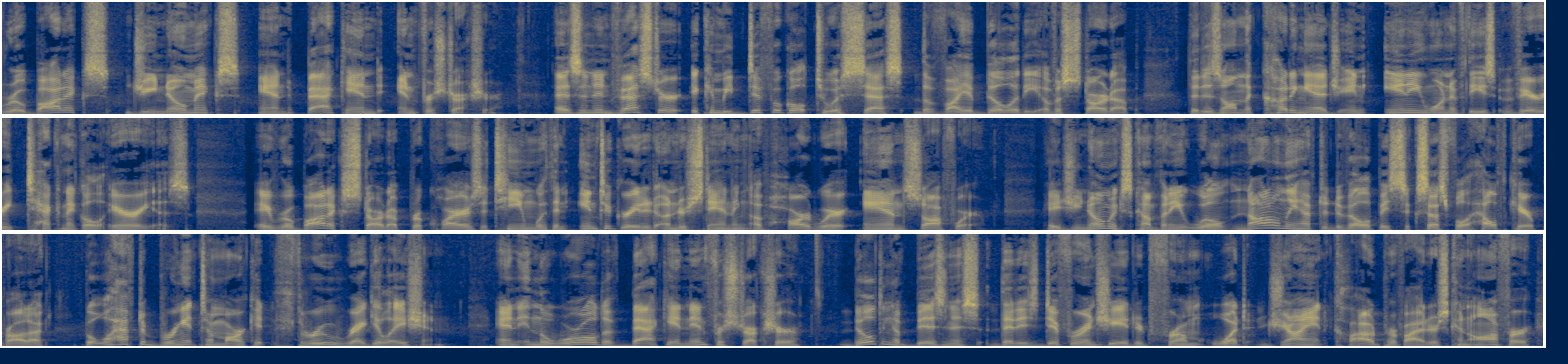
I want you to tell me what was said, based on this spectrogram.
robotics, genomics, and back end infrastructure. As an investor, it can be difficult to assess the viability of a startup that is on the cutting edge in any one of these very technical areas. A robotics startup requires a team with an integrated understanding of hardware and software. A genomics company will not only have to develop a successful healthcare product, but will have to bring it to market through regulation. And in the world of back end infrastructure, building a business that is differentiated from what giant cloud providers can offer,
